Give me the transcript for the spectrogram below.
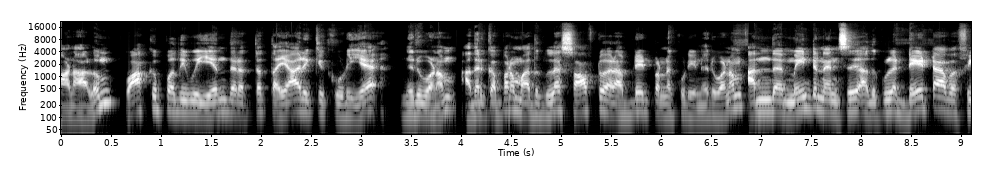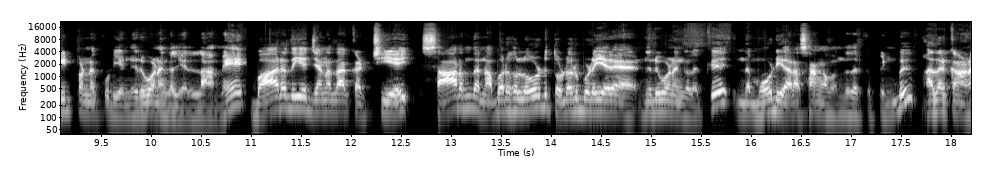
ஆனாலும் வாக்குப்பதிவு இயந்திரத்தை தயாரிக்கக்கூடிய நிறுவனம் அதற்கப்புறம் அதுக்குள்ள சாஃப்ட்வேர் அப்டேட் பண்ணக்கூடிய நிறுவனம் அந்த மெயின்டெனன்ஸ் அதுக்குள்ள டேட்டாவை ஃபீட் பண்ணக்கூடிய நிறுவனங்கள் எல்லாமே பாரதிய ஜனதா கட்சியை சார்ந்த நபர்களோடு தொடர்புடைய நிறுவனங்களுக்கு இந்த மோடி அரசாங்கம் வந்ததற்கு பின்பு அதற்கான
